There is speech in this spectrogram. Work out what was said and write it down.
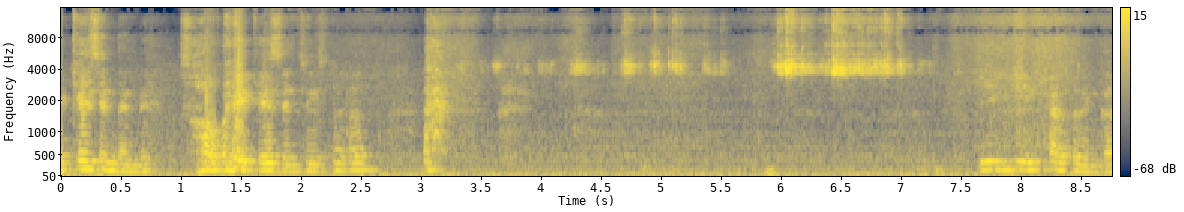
ఎక్కేసిందండి. సోఫా ఎక్కేసింది చూసినారా? ఇంటికి ఇంటికి కడుతుంది ఇంకా.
